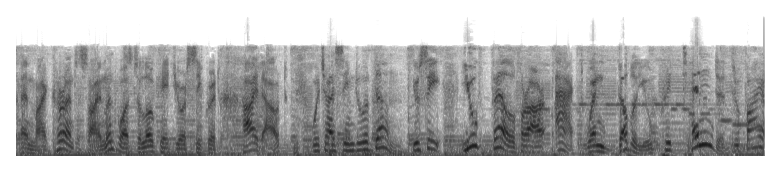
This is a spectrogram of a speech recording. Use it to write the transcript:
And my current assignment was to locate your secret hideout, which I seem to have done. You see, you fell for our act when W pretended to fire.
